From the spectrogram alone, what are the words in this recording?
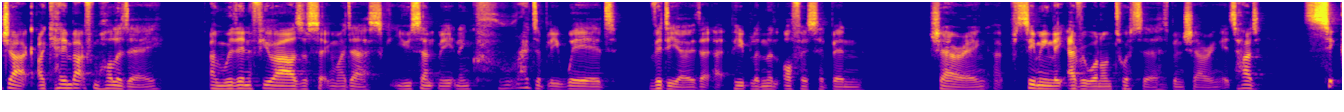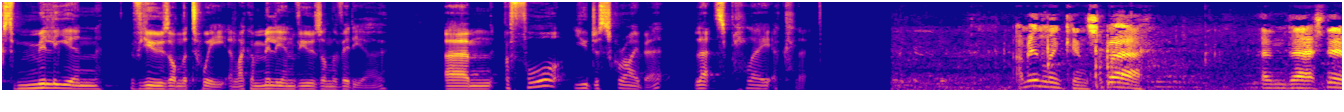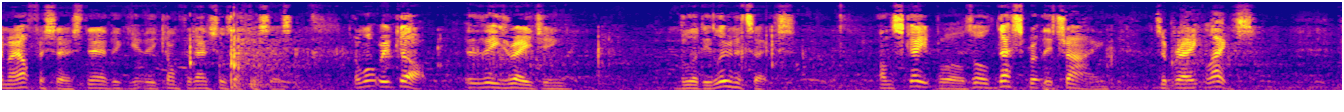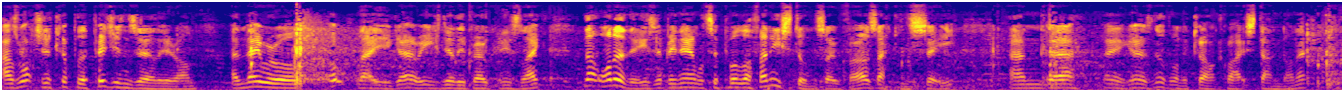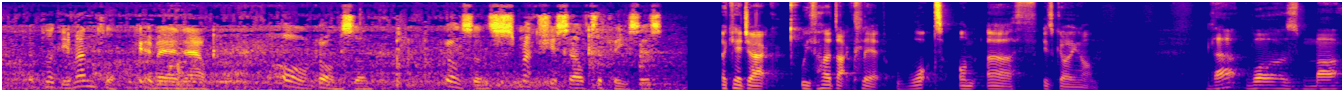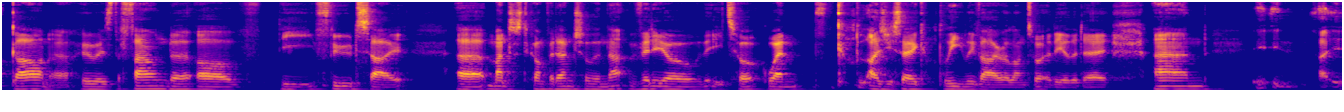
jack i came back from holiday and within a few hours of sitting at my desk you sent me an incredibly weird video that uh, people in the office had been sharing uh, seemingly everyone on twitter has been sharing. It's had 6 million views on the tweet and like a million views on the video um, before you describe it, let's play a clip. I'm in Lincoln Square, and uh, it's near my offices, near the, the confidentials offices. And what we've got are these raging bloody lunatics on skateboards, all desperately trying to break legs. I was watching a couple of pigeons earlier on, and they were all, oh, there you go, he's nearly broken his leg. Not one of these have been able to pull off any stunt so far, as I can see. And uh, there you go, there's another one who can't quite stand on it. A bloody mantle. Look at him here now. Oh, go on, son. Go on, son, smash yourself to pieces. Okay, Jack, we've heard that clip. What on earth is going on? That was Mark Garner, who is the founder of the food site uh, Manchester Confidential. And that video that he took went, as you say, completely viral on Twitter the other day. And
